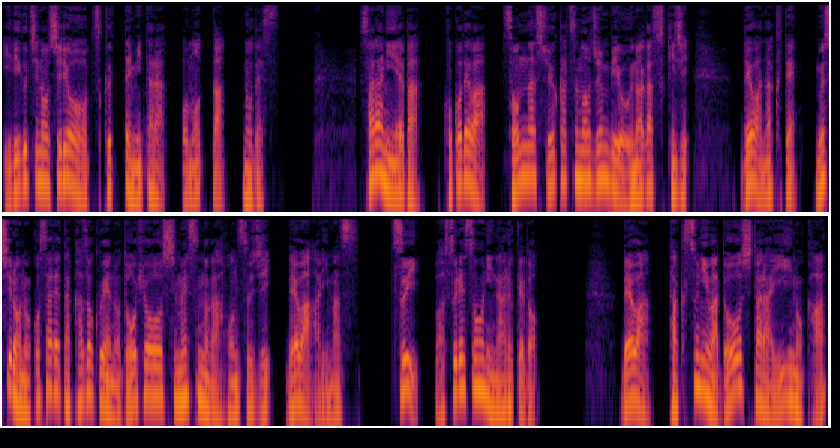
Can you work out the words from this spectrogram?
入り口の資料を作ってみたら、思ったのです。さらに言えば、ここでは、そんな就活の準備を促す記事、ではなくて、むしろ残された家族への同票を示すのが本筋ではあります。つい忘れそうになるけど。では、託すにはどうしたらいいのか？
